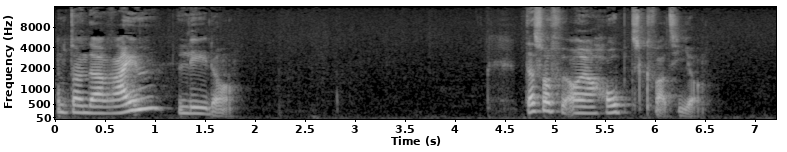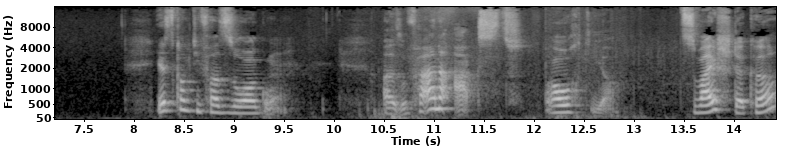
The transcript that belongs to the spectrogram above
und dann da rein Leder. Das war für euer Hauptquartier. Jetzt kommt die Versorgung. Also für eine Axt braucht ihr zwei Stöcke,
